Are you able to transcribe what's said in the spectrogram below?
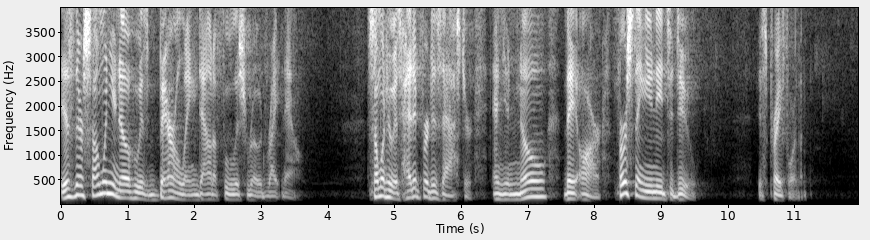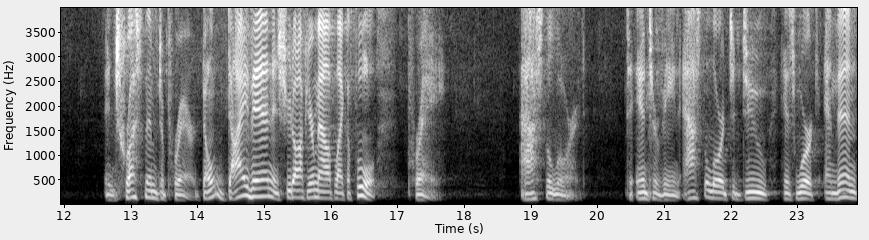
Is there someone you know who is barreling down a foolish road right now? Someone who is headed for disaster, and you know they are. First thing you need to do is pray for them. Entrust them to prayer. Don't dive in and shoot off your mouth like a fool. Pray. Ask the Lord to intervene. Ask the Lord to do his work. And then,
